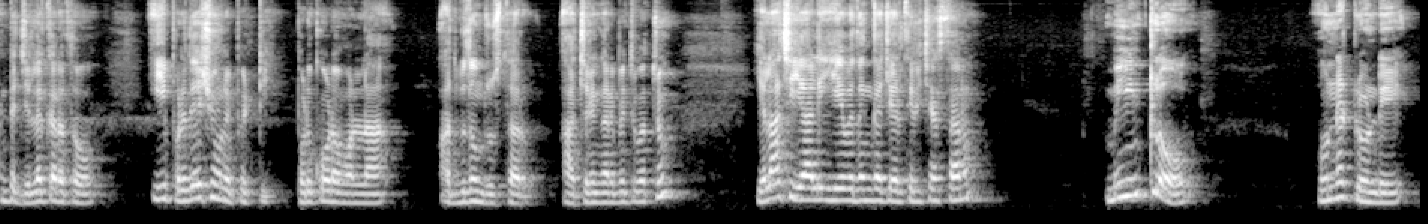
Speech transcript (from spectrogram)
అంటే జీలకర్రతో ఈ ప్రదేశంలో పెట్టి పడుకోవడం వల్ల అద్భుతం చూస్తారు. ఆశ్చర్యంగా అనిపించవచ్చు ఎలా చేయాలి? ఏ విధంగా చేయాలి? తెలియచేస్తాను. మీ ఇంట్లో ఉన్నట్లుండి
